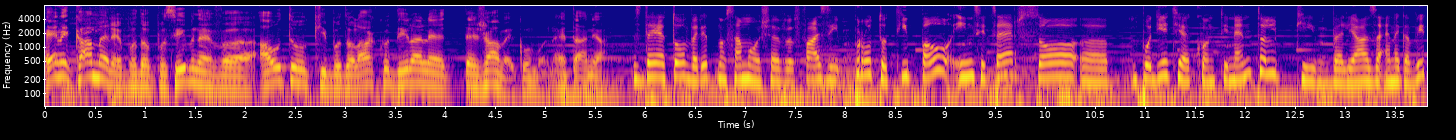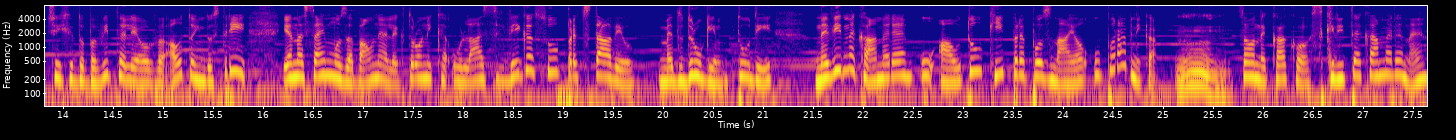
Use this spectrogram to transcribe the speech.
Ene kamere bodo posebne v avtu, ki bodo lahko delale težave komu, ne Tanja? Zdaj je to verjetno samo še v fazi prototipov in sicer so uh, podjetje Continental, ki velja za enega večjih dobaviteljev v avtoindustriji, je na sajmu zabavne elektronike v Las Vegasu predstavil med drugim tudi nevidne kamere v avtu, ki prepoznajo uporabnika. Mm. So nekako skrite kamere, ne,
